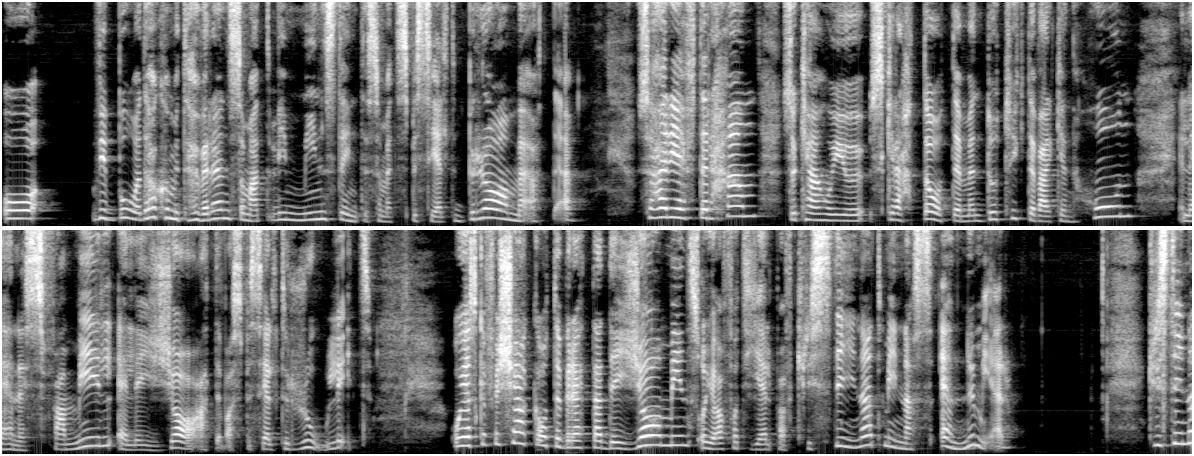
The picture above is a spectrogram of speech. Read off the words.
och vi båda har kommit överens om att vi minns det inte som ett speciellt bra möte. Så här i efterhand så kan hon ju skratta åt det men då tyckte varken hon eller hennes familj eller jag att det var speciellt roligt. Och jag ska försöka återberätta det jag minns och jag har fått hjälp av Kristina att minnas ännu mer. Kristina,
